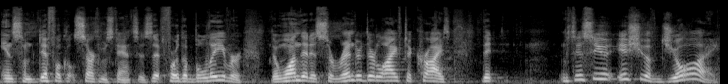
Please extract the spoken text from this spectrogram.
in some difficult circumstances. That for the believer, the one that has surrendered their life to Christ, that this issue of joy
